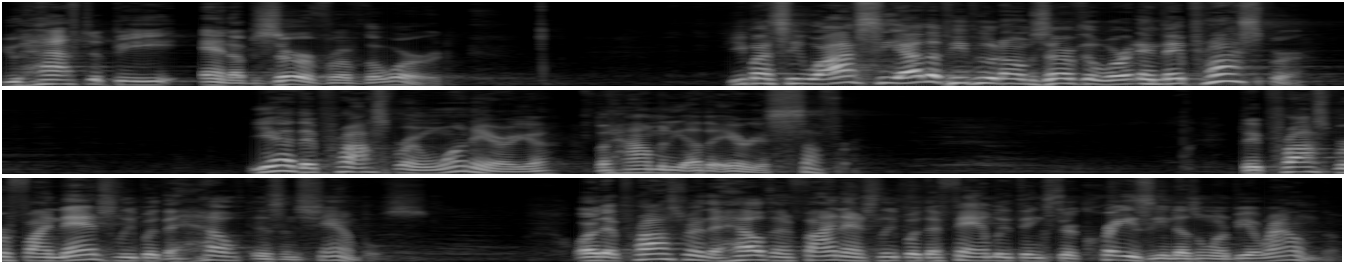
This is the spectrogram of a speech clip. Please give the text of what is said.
you have to be an observer of the word. You might say, Well, I see other people who don't observe the word and they prosper. Yeah, they prosper in one area, but how many other areas suffer? They prosper financially, but the health is in shambles. Or they prosper in the health and financially, but their family thinks they're crazy and doesn't want to be around them.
